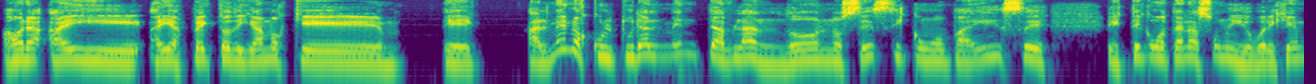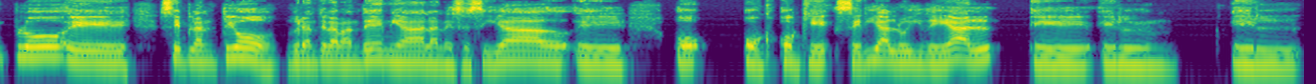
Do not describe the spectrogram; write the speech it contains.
Ahora, hay, hay aspectos, digamos, que eh, al menos culturalmente hablando, no sé si como país eh, esté como tan asumido. Por ejemplo, se planteó durante la pandemia la necesidad o, o, que sería lo ideal el, el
